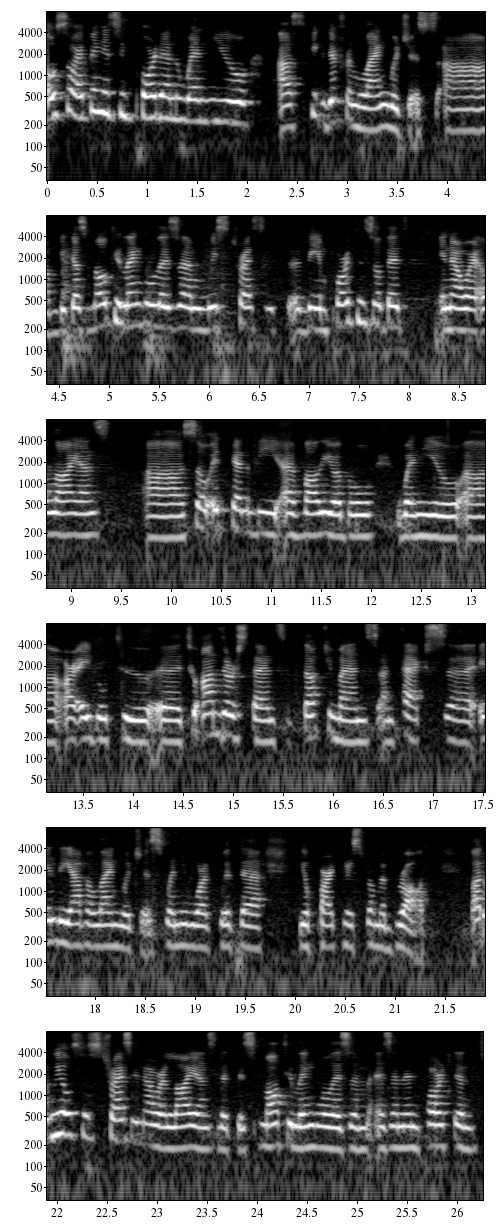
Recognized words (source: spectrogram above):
Also, I think it's important when you uh, speak different languages uh, because multilingualism, we stress the importance of it in our alliance. Uh, so it can be uh, valuable when you uh, are able to uh, to understand documents and texts in the other languages when you work with your partners from abroad. But we also stress in our alliance that this multilingualism is an important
